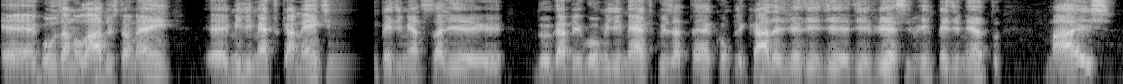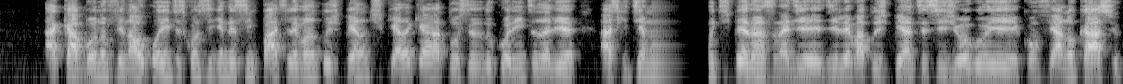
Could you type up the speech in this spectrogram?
é, gols anulados também, é, milimetricamente, impedimentos ali do Gabigol, milimétricos, até complicado às vezes de, de ver esse impedimento, mas acabou no final o Corinthians conseguindo esse empate, levando para os pênaltis, que era que a torcida do Corinthians ali, acho que tinha muita esperança né, de, de levar para os pênaltis esse jogo e confiar no Cássio.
